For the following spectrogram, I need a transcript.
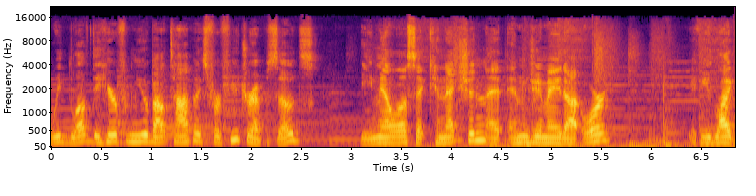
we'd love to hear from you about topics for future episodes. Email us at connection at mgma.org. If you'd like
